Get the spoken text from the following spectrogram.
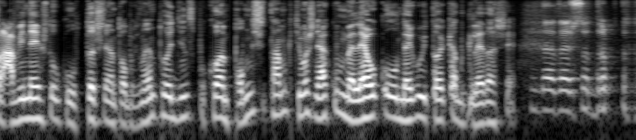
прави нещо около тъчленето. Обикновено той е един спокоен. Помниш ли там, като имаш някакво меле около него и той като гледаше? Да, даже са дръпта.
